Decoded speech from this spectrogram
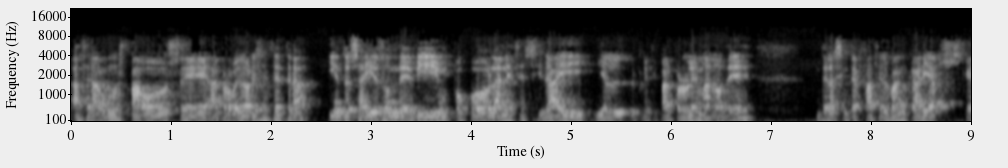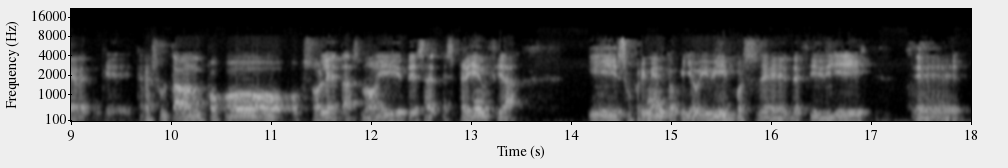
hacer algunos pagos eh, a proveedores, etcétera. Y entonces ahí es donde vi un poco la necesidad y, y el, el, principal problema, ¿no? De, de las interfaces bancarias que, que, que, resultaban un poco obsoletas, ¿no? Y de esa experiencia y sufrimiento que yo viví, pues eh, decidí eh,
